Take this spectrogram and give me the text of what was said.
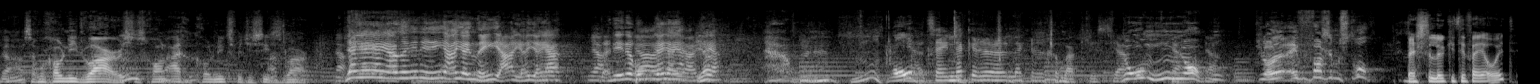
ja, zeg maar gewoon niet waar is. Het is gewoon eigenlijk gewoon niets wat je ziet is waar. Ja, ja, ja, ja, nee, nee, nee, ja, ja, nee, ja, ja, ja, ja. Ja. Nee, daarom, ja, ja, ja, ja. Ja. Ja, het zijn lekkere, lekkere gebakjes. Ja. Oh, ja. Even vast in mijn strot. Beste Lucky TV ooit?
